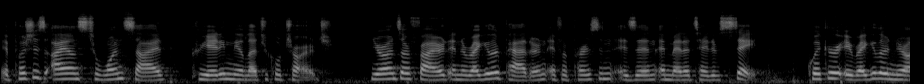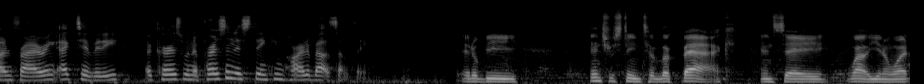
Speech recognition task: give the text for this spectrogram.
it pushes ions to one side, creating the electrical charge. Neurons are fired in a regular pattern if a person is in a meditative state. Quicker, irregular neuron firing activity occurs when a person is thinking hard about something. It'll be interesting to look back and say, wow, you know what?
